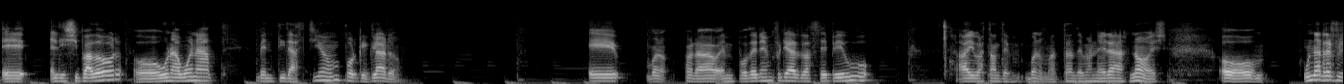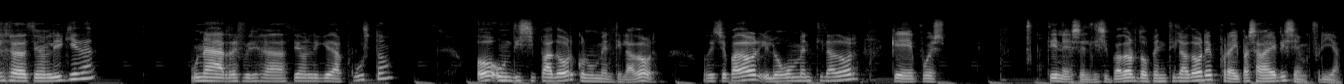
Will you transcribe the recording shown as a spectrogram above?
Eh, el disipador o una buena ventilación. Porque, claro, eh, bueno, para poder enfriar la CPU hay bastantes, bueno, bastantes maneras. No, es o una refrigeración líquida, una refrigeración líquida custom o un disipador con un ventilador. Un disipador y luego un ventilador que pues tienes el disipador, dos ventiladores, por ahí pasa el aire y se enfría.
